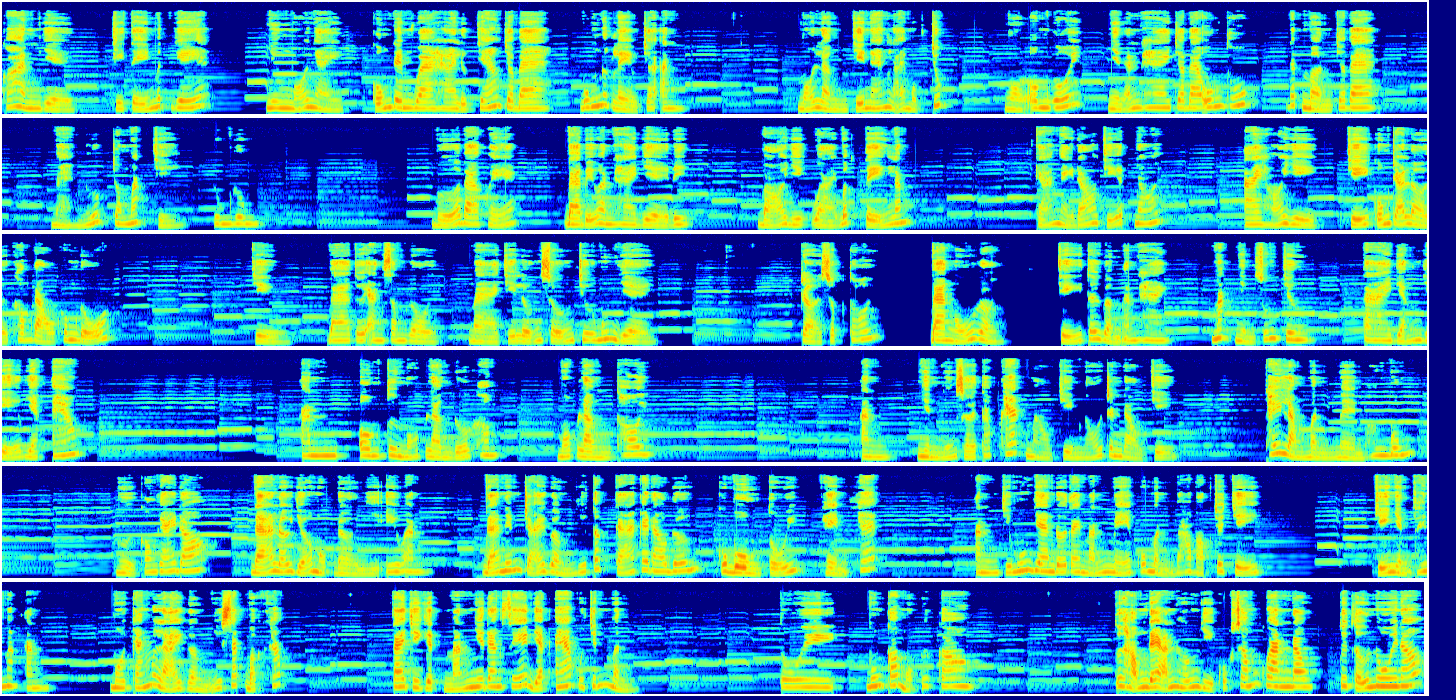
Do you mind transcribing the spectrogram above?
Có anh về, chị tiện mít ghé, nhưng mỗi ngày cũng đem qua hai lượt cháo cho ba, bún nước lèo cho anh. Mỗi lần chỉ nán lại một chút, ngồi ôm gối, nhìn anh hai cho ba uống thuốc, đắp mền cho ba. Màn nước trong mắt chị run run. Bữa ba khỏe, ba biểu anh hai về đi. Bỏ việc hoài bất tiện lắm. Cả ngày đó chị ít nói. Ai hỏi gì, chị cũng trả lời không đầu không đũa. Chiều, ba tôi ăn xong rồi mà chị lưỡng xưởng chưa muốn về. Trời sụp tối, ba ngủ rồi. Chị tới gần anh hai, mắt nhìn xuống chân tay vặn dẹo giặt áo. Anh ôm tôi một lần được không? Một lần thôi. Anh nhìn những sợi tóc khác màu chìm nổi trên đầu chị. Thấy lòng mình mềm hơn bún. Người con gái đó đã lỡ dở một đời vì yêu anh đã nếm trải gần như tất cả cái đau đớn của buồn tuổi thèm khát. Anh chỉ muốn giang đôi tay mạnh mẽ của mình bao bọc cho chị. Chị nhìn thấy mắt anh, môi cắn lại gần như sắp bật khóc. Tay chị gịch mạnh như đang xé vạt áo của chính mình. Tôi muốn có một đứa con. Tôi không để ảnh hưởng gì cuộc sống của anh đâu, tôi tự nuôi nó.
